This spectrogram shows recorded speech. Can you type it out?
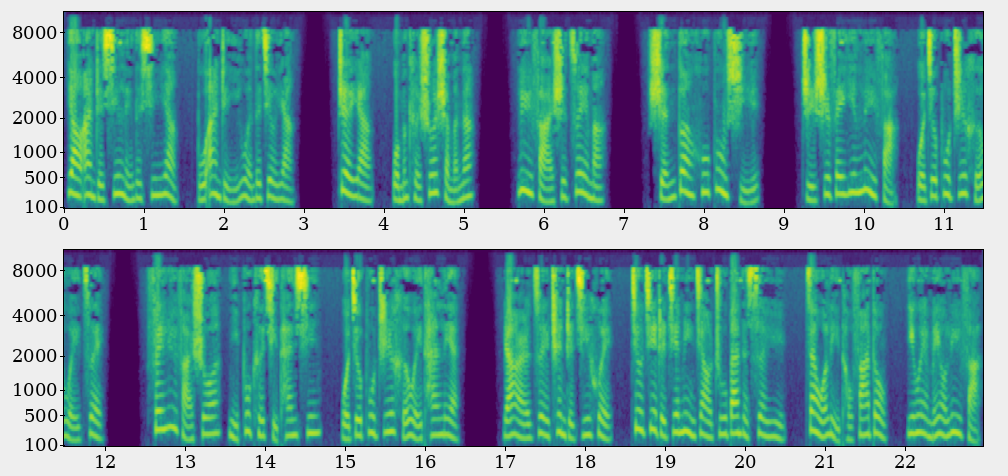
要按着心灵的新样，不按着遗文的旧样。这样，我们可说什么呢？律法是罪吗？神断乎不许。只是非因律法，我就不知何为罪；非律法说你不可起贪心，我就不知何为贪恋。然而罪趁着机会，就借着奸命叫诸般的色欲在我里头发动。因为没有律法，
